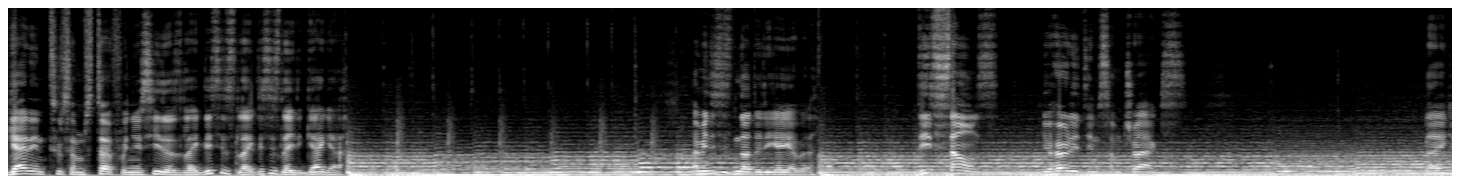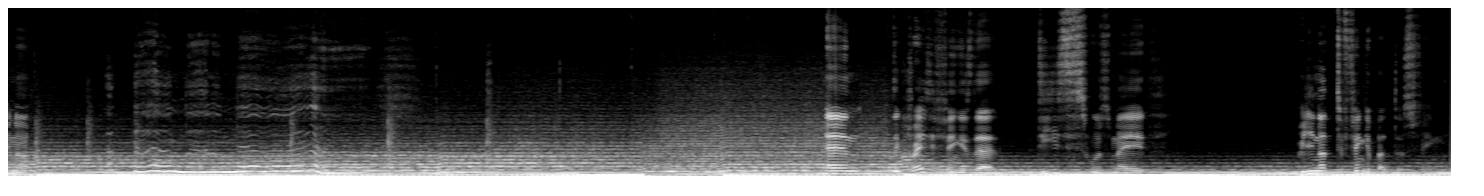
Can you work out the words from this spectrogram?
get into some stuff when you see those like this is like this is Lady Gaga. Mean, this is not Lady Gaga, but these sounds, you heard it in some tracks. Like, you know. And the crazy thing is that this was made really not to think about those things.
